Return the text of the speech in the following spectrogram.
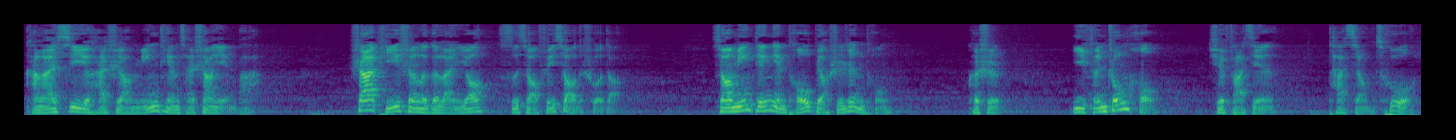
看来戏还是要明天才上演吧？沙皮伸了个懒腰，似笑非笑地说道。小明点点头，表示认同。可是，一分钟后，却发现他想错了。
